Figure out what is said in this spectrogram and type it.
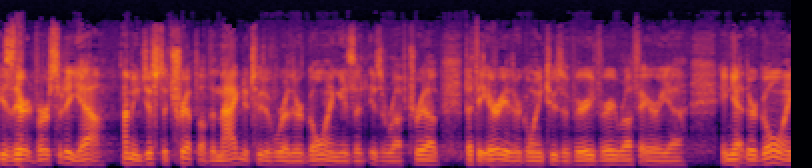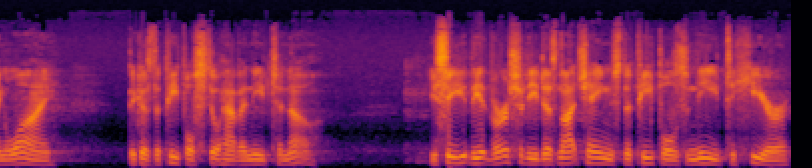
Is there adversity? Yeah. I mean, just a trip of the magnitude of where they're going is a, is a rough trip, but the area they're going to is a very, very rough area. And yet they're going. Why? Because the people still have a need to know. You see, the adversity does not change the people's need to hear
